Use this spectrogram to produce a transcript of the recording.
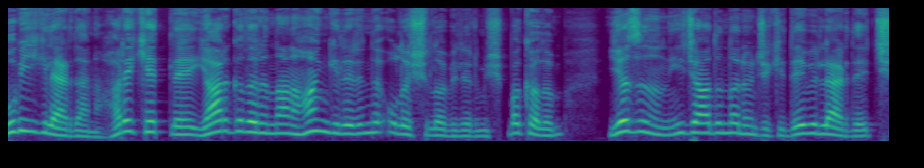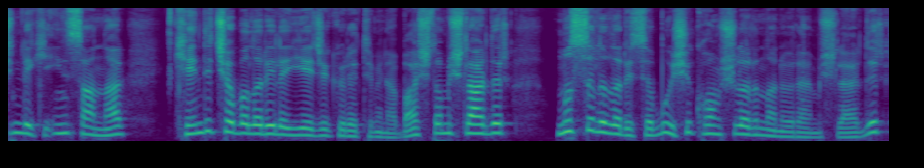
Bu bilgilerden hareketle yargılarından hangilerine ulaşılabilirmiş bakalım. Yazının icadından önceki devirlerde Çin'deki insanlar kendi çabalarıyla yiyecek üretimine başlamışlardır. Mısırlılar ise bu işi komşularından öğrenmişlerdir.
